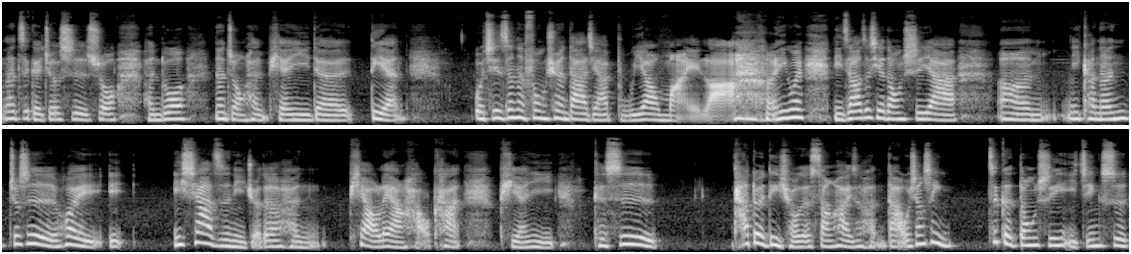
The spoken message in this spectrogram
那这个就是说很多那种很便宜的店。我其实真的奉劝大家不要买啦，因为你知道这些东西呀，嗯，你可能就是会一一下子你觉得很漂亮、好看、便宜，可是它对地球的伤害是很大。我相信这个东西已经是。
